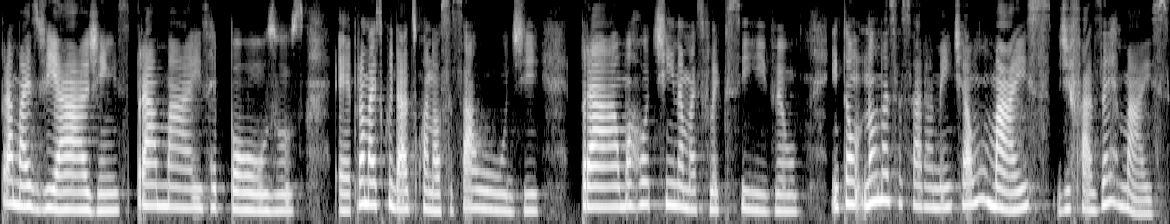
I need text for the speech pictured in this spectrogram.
para mais viagens, para mais repousos, é, para mais cuidados com a nossa saúde, para uma rotina mais flexível. Então, não necessariamente é um mais de fazer mais,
